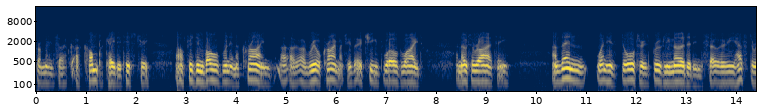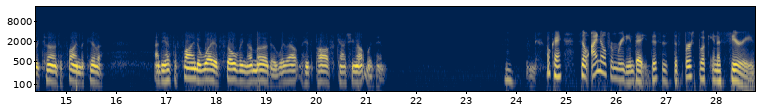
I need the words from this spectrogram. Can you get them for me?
from his uh, a complicated history after his involvement in a crime, a, a real crime actually that achieved worldwide notoriety and then, when his daughter is brutally murdered in Soho, he has to return to find the killer. And he has to find a way of solving her murder without his past catching up with him. Hmm. Okay, so I know from reading that this is the first book in a series,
